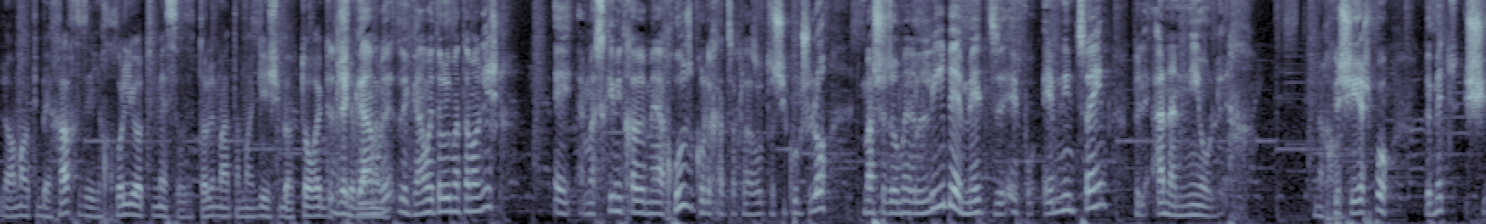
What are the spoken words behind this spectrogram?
לא אמרתי בהכרח, זה יכול להיות מסר, זה תלוי מה אתה מרגיש באותו רגע לגמרי, אומרים. לגמרי תלוי מה אתה מרגיש. אה, מסכים איתך במאה אחוז, כל אחד צריך לעשות את השיקול שלו. מה שזה אומר לי באמת זה איפה הם נמצאים ולאן אני הולך. נכון. ושיש פה באמת ש...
